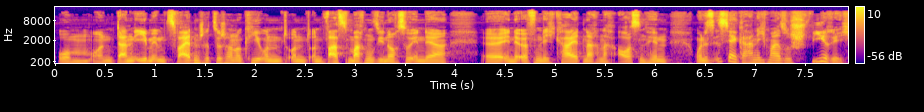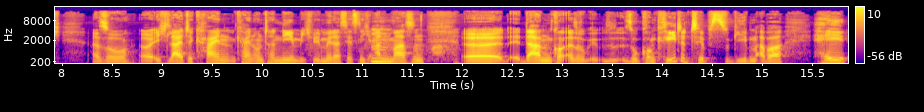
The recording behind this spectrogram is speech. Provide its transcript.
um? Und dann eben im zweiten Schritt zu schauen, okay, und, und, und was machen sie noch so in der, äh, in der Öffentlichkeit nach, nach außen hin? Und es ist ja gar nicht mal so schwierig. Also äh, ich leite kein, kein Unternehmen. Ich will mir das jetzt nicht mhm. anmaßen, äh, dann also so konkrete Tipps zu geben, aber hey,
